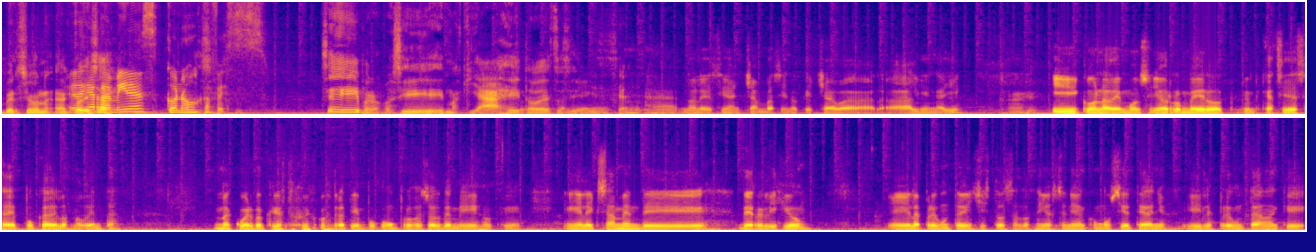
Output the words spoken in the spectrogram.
versión Edgar. Ramírez con ojos cafés. Sí, pero pues sí, maquillaje y todo esto, sí. Ah, no le decían chamba, sino que echaba a, a alguien allí. Ajá. Y con la de Monseñor Romero, casi de esa época de los 90, me acuerdo que yo tuve un contratiempo con un profesor de mi hijo que en el examen de, de religión, eh, la pregunta bien chistosa, los niños tenían como siete años y les preguntaban que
